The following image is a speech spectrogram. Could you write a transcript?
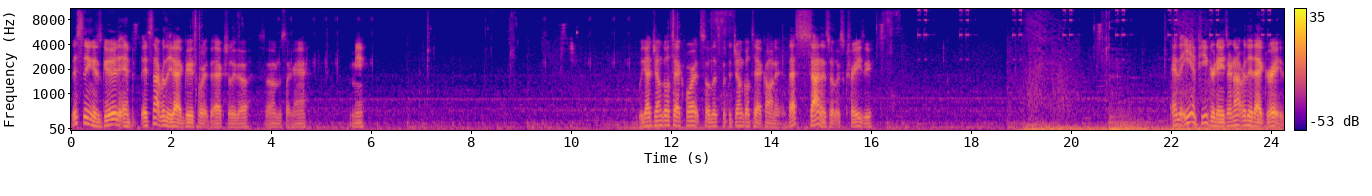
This thing is good and it's not really that good for it actually though. So I'm just like, eh. Me. We got jungle tech for it, so let's put the jungle tech on it. That silencer looks crazy. And the EMP grenades are not really that great.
